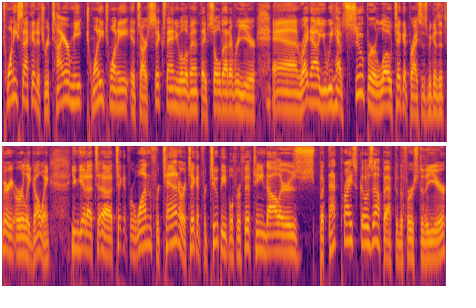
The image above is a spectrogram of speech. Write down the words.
22nd. It's Retire Meet 2020. It's our sixth annual event. They've sold out every year, and right now you we have super low ticket prices because it's very early going. You can get a t- uh, ticket for one for ten, or a ticket for two people for fifteen dollars. But that price goes up after the first of the year,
